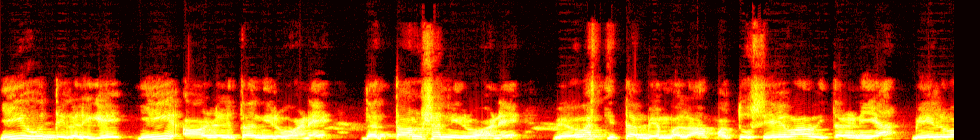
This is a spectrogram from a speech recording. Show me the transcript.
ಈ ಹುದ್ದೆಗಳಿಗೆ ಈ ಆಡಳಿತ ನಿರ್ವಹಣೆ, ದತ್ತಾಂಶ ನಿರ್ವಹಣೆ, ವ್ಯವಸ್ಥಿತ ಬೆಂಬಲ ಮತ್ತು ಸೇವಾ ವಿತರಣೆಯ ಮೇಲ್ವ,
